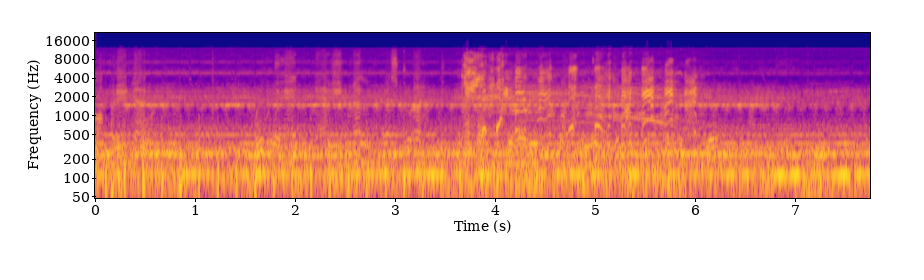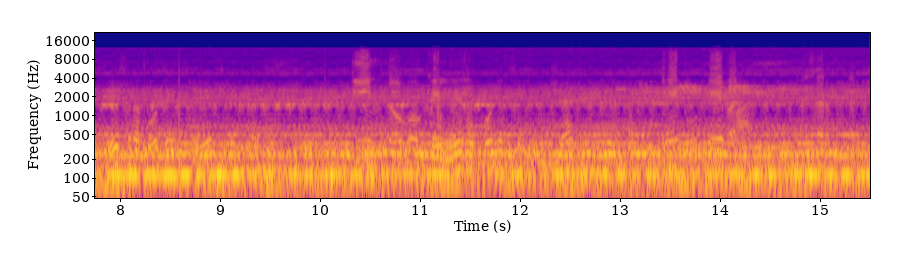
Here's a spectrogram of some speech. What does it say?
ऑपरेटर मुझे नेशनल रेस्टोरेंट Здесь работает तीन लोगों के लिए находится замечательная एक टेबल रिज़र्व करें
